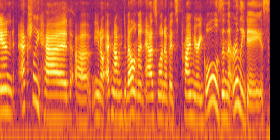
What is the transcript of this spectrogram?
and actually had uh, you know economic development as one of its primary goals in the early days,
